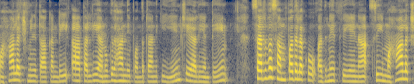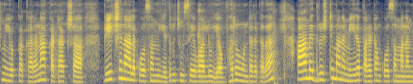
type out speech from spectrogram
మహాలక్ష్మిని తాకండి. ఆ తల్లి అనుగ్రహాన్ని పొందటానికి ఏం చేయాలి అంటే సర్వ సంపదలకు అధినేత్రి అయిన శ్రీ మహాలక్ష్మి యొక్క కరణా కటాక్ష వీక్షణాల కోసం ఎదురు చూసేవాళ్ళు ఎవ్వరూ ఉండరు కదా. ఆమె దృష్టి మన మీద పడటం కోసం మనం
